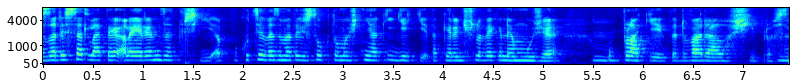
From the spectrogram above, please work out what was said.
za deset let je ale jeden ze tří a pokud si vezmete, že jsou k tomu ještě nějaký děti, tak jeden člověk nemůže hmm. uplatit dva další prostě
